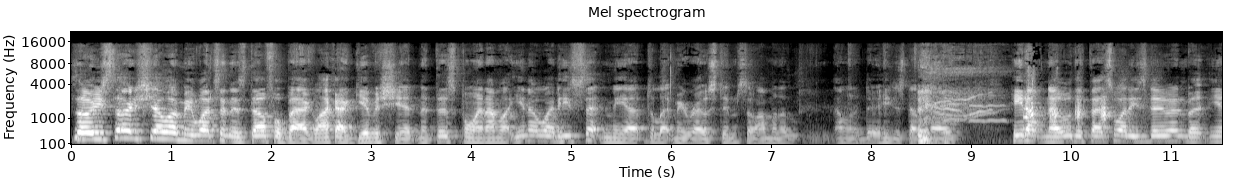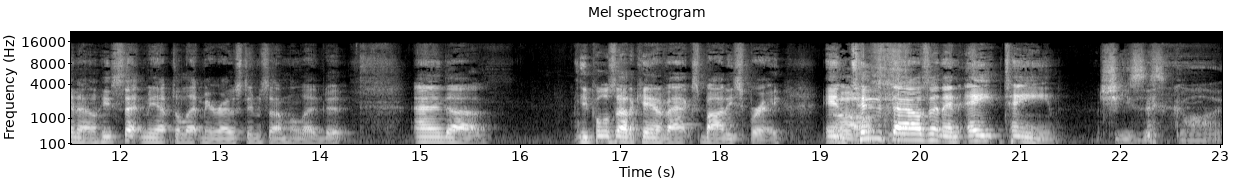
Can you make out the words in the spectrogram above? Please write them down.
So he starts showing me what's in his duffel bag, like I give a shit. And at this point, I'm like, you know what? He's setting me up to let me roast him, so I'm gonna, I'm gonna do it. He just don't know. he don't know that that's what he's doing, but you know, he's setting me up to let me roast him, so I'm gonna let him do it. And uh, he pulls out a can of Axe body spray in Oh. 2018. Jesus God.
